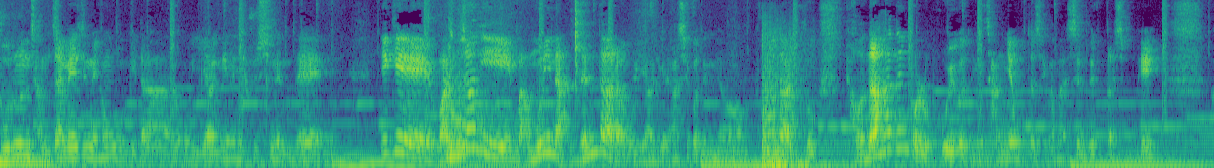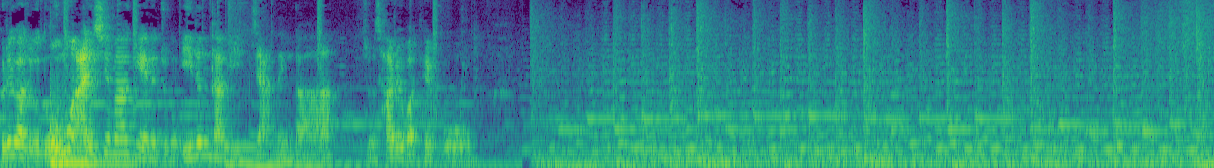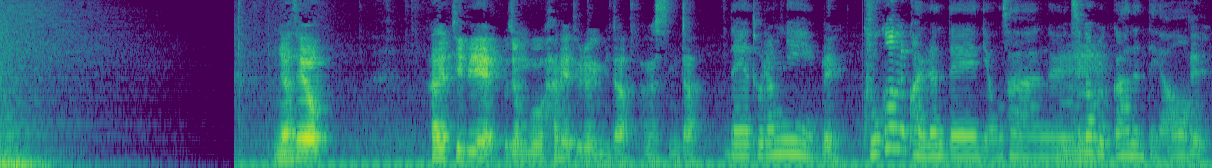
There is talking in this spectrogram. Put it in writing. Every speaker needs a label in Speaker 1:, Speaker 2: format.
Speaker 1: 불은 잠잠해지는 형국이다라고 이야기는 해주시는데 이게 완전히 마무리는 안 된다라고 이야기를 하시거든요. 또 변화하는 걸로 보이거든요. 작년부터 제가 말씀드렸다시피. 그래가지고 너무 안심하기에는 조금 이른 감이 있지 않은가 좀 사료가 되고 안녕하세요. 한해TV의 의정부 한해 도령입니다. 반갑습니다.
Speaker 2: 네, 도령님.
Speaker 1: 네.
Speaker 2: 구군 관련된 영상을
Speaker 1: 음.
Speaker 2: 찍어볼까 하는데요.
Speaker 1: 네.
